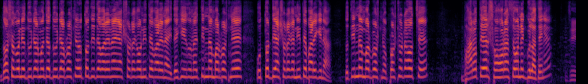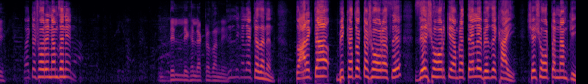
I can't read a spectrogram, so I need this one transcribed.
দর্শক উনি দুইটার মধ্যে দুইটা প্রশ্নের উত্তর দিতে পারে নাই একশো টাকাও নিতে পারে নাই। দেখি উনি তিন নম্বর প্রশ্নে উত্তর দিয়ে একশো টাকা নিতে পারে কিনা। তো তিন নম্বর প্রশ্ন প্রশ্নটা হচ্ছে ভারতের শহর আছে অনেকগুলা তাই না? জি। কয়েকটা শহরের নাম জানেন? দিল্লি খালি একটা জানি। দিল্লি খালি একটা জানেন। তো আরেকটা বিখ্যাত একটা শহর আছে যে শহরকে আমরা তেলে ভেজে খাই সেই শহরটার নাম কি?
